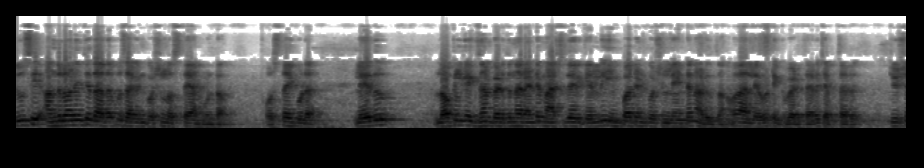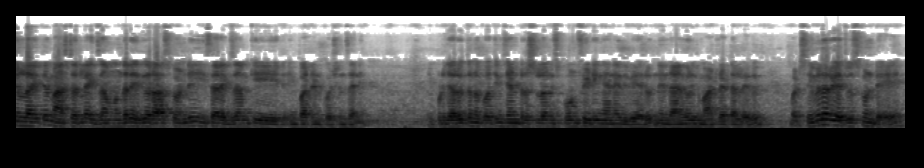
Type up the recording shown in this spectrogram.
చూసి అందులో నుంచే దాదాపు సగం క్వశ్చన్లు వస్తాయి అనుకుంటాం. వస్తాయి కూడా. లేదు లోకల్గా ఎగ్జామ్ పెడుతున్నారంటే మాస్టర్ దగ్గరికి వెళ్ళి ఇంపార్టెంట్ క్వశ్చన్లు ఏంటని అడుగుతాం. వాళ్ళు ఏవో టిక్ పెడతారు చెప్తారు. ట్యూషన్లో అయితే మాస్టర్లో ఎగ్జామ్ ముందర ఇదిగో రాసుకోండి ఈసారి ఎగ్జామ్కి ఇంపార్టెంట్ క్వశ్చన్స్ అని. ఇప్పుడు జరుగుతున్న కోచింగ్ సెంటర్స్లోని స్పూన్ ఫీడింగ్ అనేది వేరు. నేను దాని గురించి మాట్లాడటం లేదు. బట్ సిమిలర్గా చూసుకుంటే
